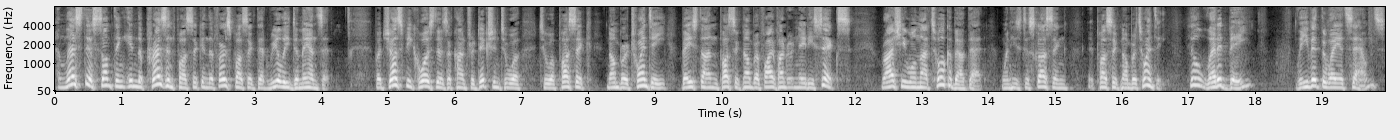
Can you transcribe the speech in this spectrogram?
unless there's something in the present pasuk, in the first pasuk, that really demands it. But just because there's a contradiction to a to a pasuk number 20 based on pasuk number 586, Rashi will not talk about that when he's discussing pasuk number 20. He'll let it be, leave it the way it sounds,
